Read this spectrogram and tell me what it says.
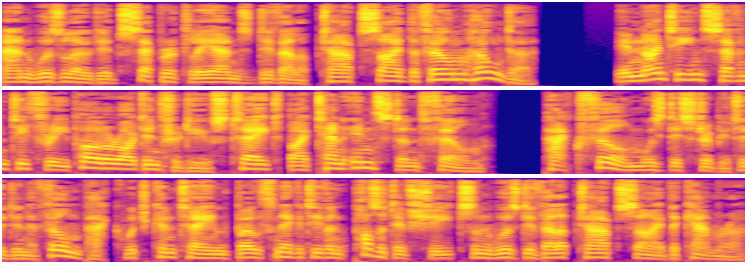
and was loaded separately and developed outside the film holder. In 1973 Polaroid introduced 8x10 instant film. Pack film was distributed in a film pack which contained both negative and positive sheets and was developed outside the camera.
